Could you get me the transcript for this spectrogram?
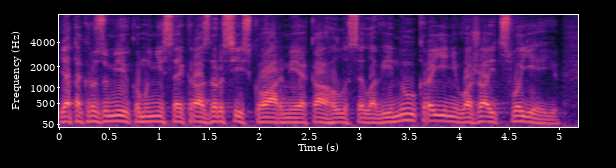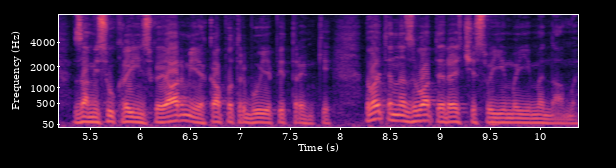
Я так розумію, комуністи якраз російську армію, яка оголосила війну Україні, вважають своєю замість української армії, яка потребує підтримки. Давайте називати речі своїми іменами.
